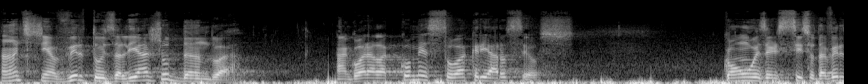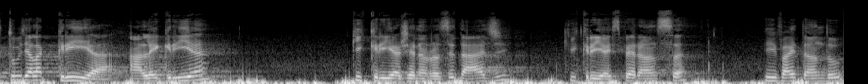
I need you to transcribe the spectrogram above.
Antes tinha virtudes ali ajudando-a. Agora ela começou a criar os seus com o exercício da virtude, ela cria a alegria, que cria a generosidade, que cria a esperança e vai dando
